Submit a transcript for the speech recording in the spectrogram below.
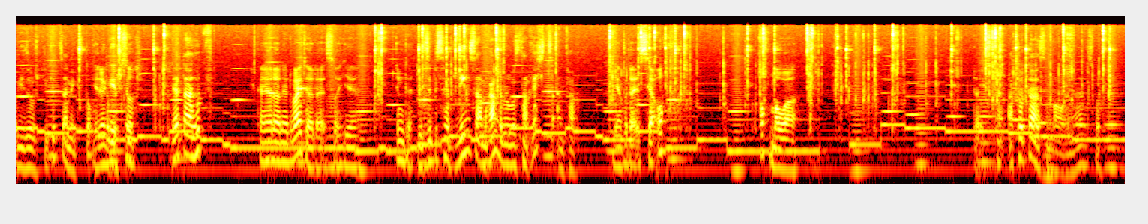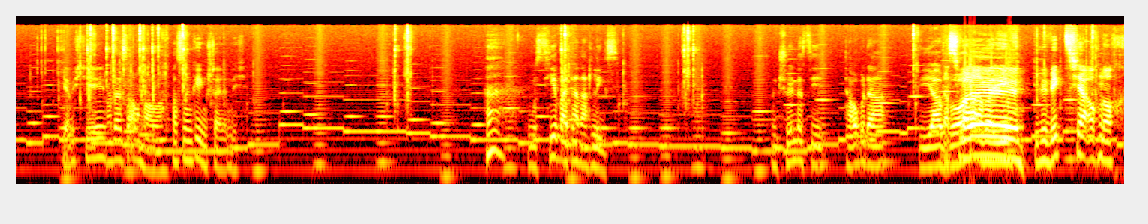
Wieso gibt's da nichts? Doch. Ja, da geht's doch. Ja, da hüpf. Ich kann ja da nicht weiter, da ist doch hier Ende. Du bist halt links am Rand, aber du musst nach rechts einfach. Ja, aber da ist ja auch auch Mauer. Da ist ach doch, da ist eine Mauer, ne? Das war schon, Hier habe ich die ah, da ist auch Mauer. passenden Gegenstände nicht. Du musst hier weiter nach links. Und schön, dass die Taube da. Jawohl. Das war aber die, die bewegt sich ja auch noch.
